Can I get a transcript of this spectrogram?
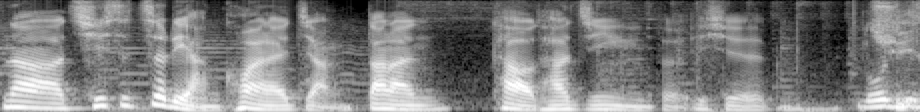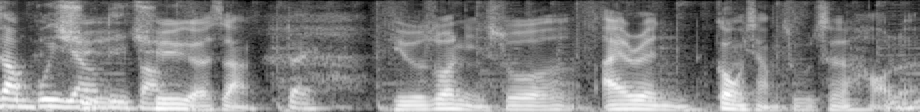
那其实这两块来讲，当然它有它经营的一些逻辑上不一样的地方，区隔上。对，比如说你说 Iron 共享租车好了，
